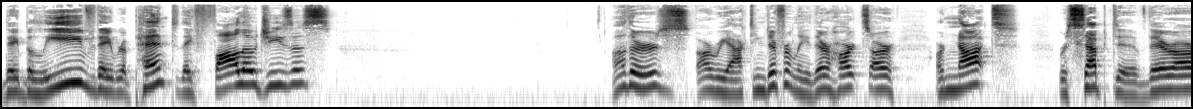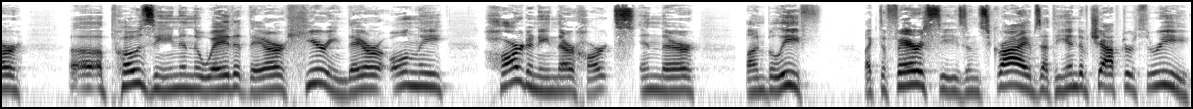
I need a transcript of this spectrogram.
they believe, they repent, they follow Jesus. Others are reacting differently. Their hearts are, are not receptive. They are uh, opposing in the way that they are hearing. They are only hardening their hearts in their unbelief. Like the Pharisees and scribes at the end of chapter 3,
